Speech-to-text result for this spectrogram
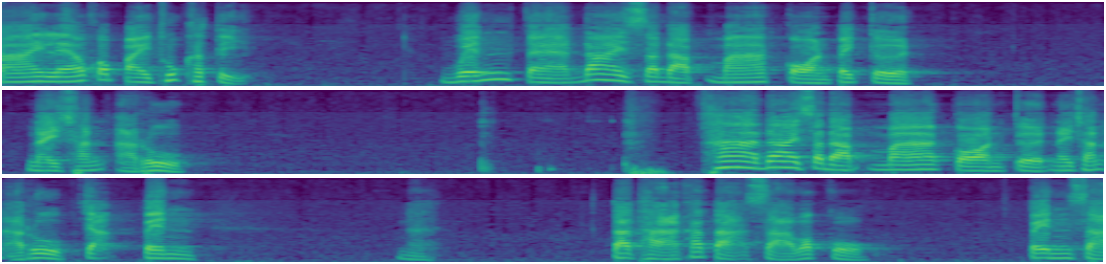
ตายแล้วก็ไปทุกขติ เว้นแต่ได้สดับมาก่อนไปเกิด ในชั้นอารูป ถ้าได้สดับมาก่อนเกิดในชั้นอรูปจะเป็นนะตถาคตสาวกโก เป็นสา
